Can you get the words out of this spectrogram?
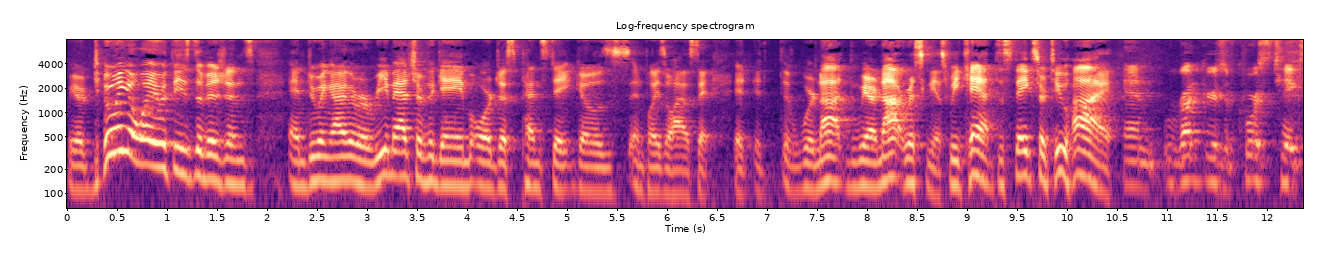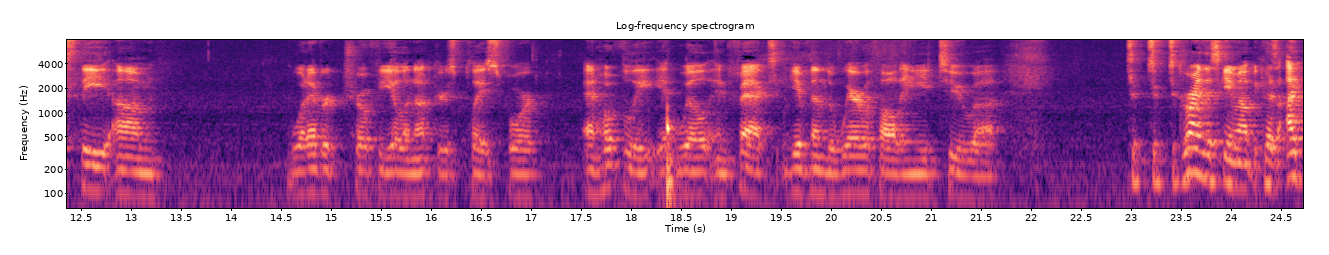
We are doing away with these divisions and doing either a rematch of the game or just Penn State goes and plays Ohio State. It, it, we're not. We are not risking this. We can't. The stakes are too high. and Rutgers, of course, takes the um, whatever trophy Rutgers plays for, and hopefully it will, in fact, give them the wherewithal they need to. Uh, to, to, to grind this game out because I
